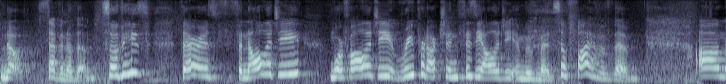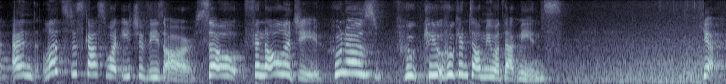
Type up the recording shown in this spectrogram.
No, seven of them. So these, there is phenology, morphology, reproduction, physiology, and movement. So five of them. Um, and let's discuss what each of these are. So phenology, who knows, who, who can tell me what that means? Yeah.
